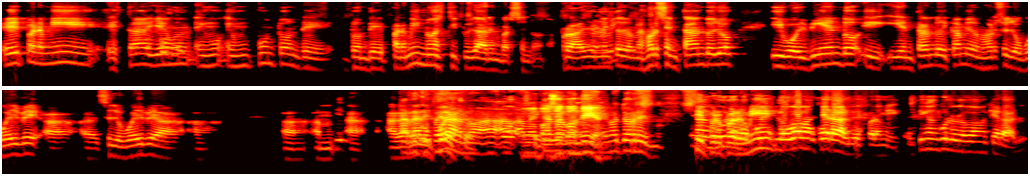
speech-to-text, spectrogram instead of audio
él para mí está ya en un, punto donde, donde para mí no es titular en Barcelona. Probablemente lo mejor sentándolo y volviendo y, entrando de cambio, a lo mejor se lo vuelve a, se lo vuelve a, a, meterlo con en, otro ritmo. Sí, pero para mí... Lo va a banquear Alves, para mí. El Team Angulo lo va a banquear Alves.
